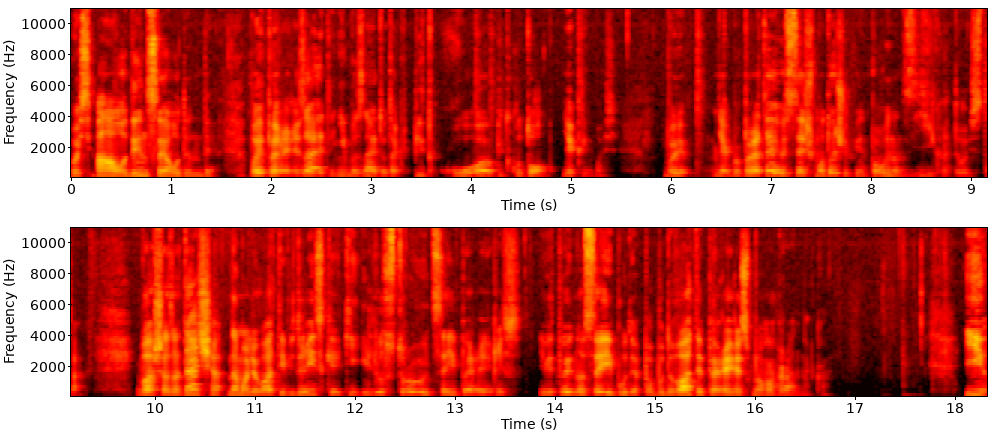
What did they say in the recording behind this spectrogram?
Ось А1, С1Д. Ви перерізаєте, ніби, знаєте, так під, ку- е, під кутом якимось. Ви якби берете і ось цей шматочок, він повинен з'їхати ось так. Ваша задача намалювати відрізки, які ілюструють цей переріз, і відповідно це і буде побудувати переріз многогранника. І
